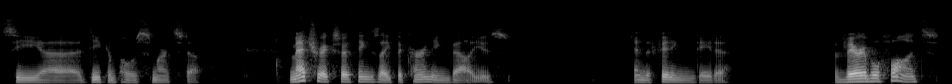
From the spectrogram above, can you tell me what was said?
See uh, decompose smart stuff. Metrics are things like the kerning values and the fitting data. Variable font,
